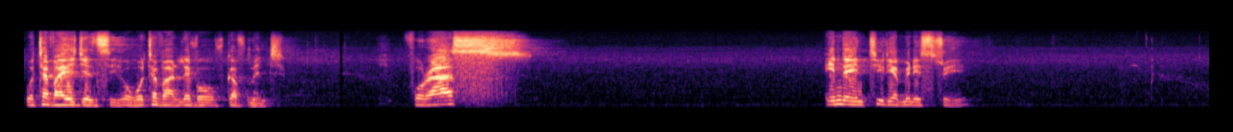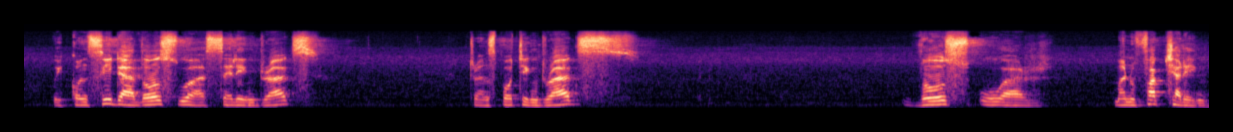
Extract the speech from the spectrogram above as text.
whatever agency or whatever level of government. For us, in the Interior Ministry, we consider those who are selling drugs, transporting drugs, those who are manufacturing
